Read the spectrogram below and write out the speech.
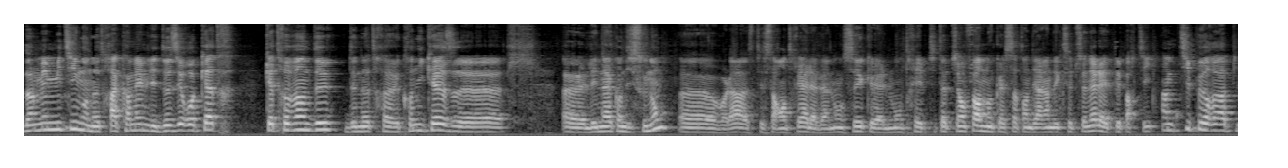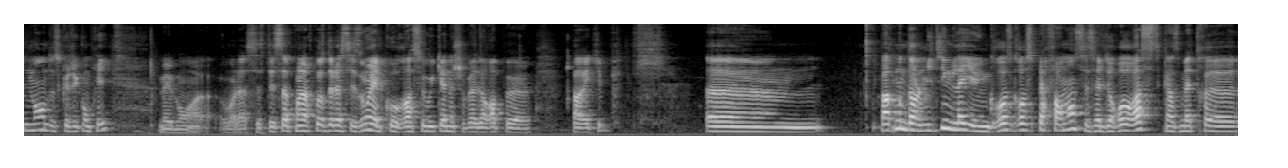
Dans le même meeting, on notera quand même les 2.04 82 de notre chroniqueuse euh, euh, Lena Candisounon. Euh, voilà, c'était sa rentrée, elle avait annoncé qu'elle montrait petit à petit en forme, donc elle s'attendait à rien d'exceptionnel. Elle était partie un petit peu rapidement de ce que j'ai compris. Mais bon, euh, voilà, c'était sa première course de la saison et elle courra ce week-end au championnat d'Europe par équipe. Par contre, dans le meeting, là, il y a une grosse, grosse performance, c'est celle de Roras, 15 mètres, euh,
